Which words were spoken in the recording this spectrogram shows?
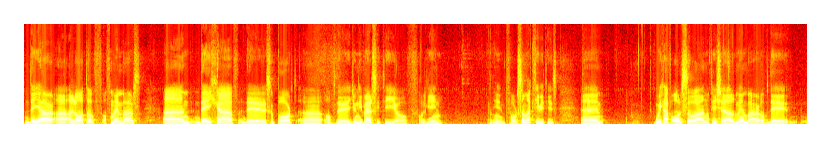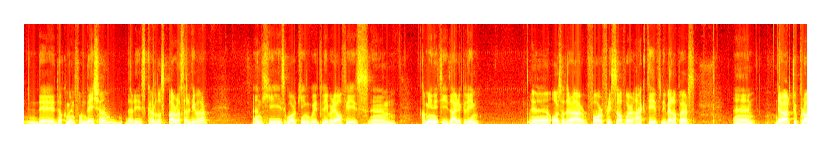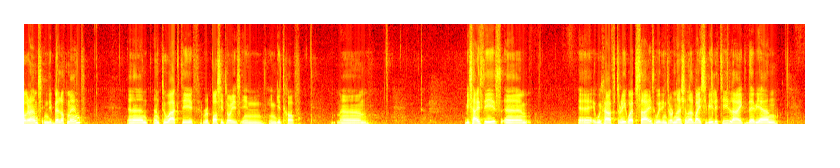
they are uh, a lot of, of members and they have the support uh, of the University of Holguín for some activities. Um, we have also an official member of the, the Document Foundation, that is Carlos Parra Saldivar, and he is working with LibreOffice um, community directly. Uh, also, there are four free software active developers. Um, there are two programs in development and, and two active repositories in, in GitHub. Um, besides this, um, uh, we have three websites with international visibility, like Debian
